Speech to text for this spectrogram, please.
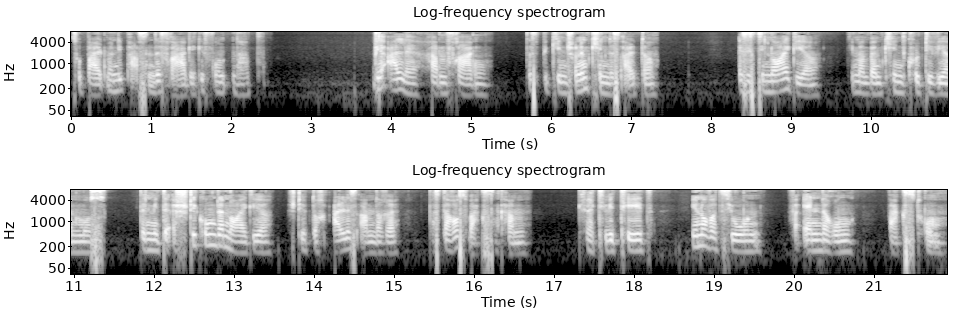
sobald man die passende Frage gefunden hat. Wir alle haben Fragen. Das beginnt schon im Kindesalter. Es ist die Neugier, die man beim Kind kultivieren muss. Denn mit der Erstickung der Neugier stirbt auch alles andere, was daraus wachsen kann. Kreativität, Innovation, Veränderung, Wachstum.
